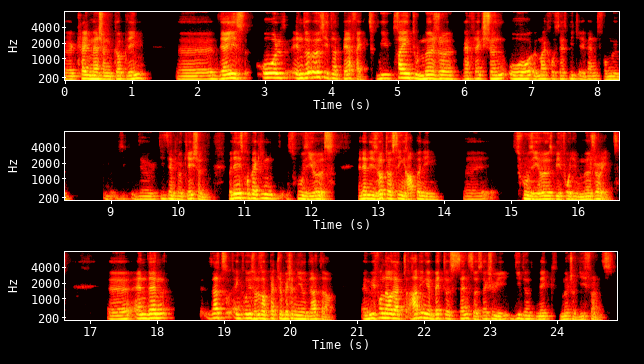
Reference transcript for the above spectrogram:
Uh, Craig mentioned coupling. Uh, there is all, and the Earth is not perfect. We're trying to measure reflection or a macroseismic event from a, the distant location, but then it's propagating through the Earth. And then there's a lot of things happening uh, through the Earth before you measure it. Uh, and then that introduces a lot of perturbation in your data. And we found out that having a better sensors actually didn't make much of a difference.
